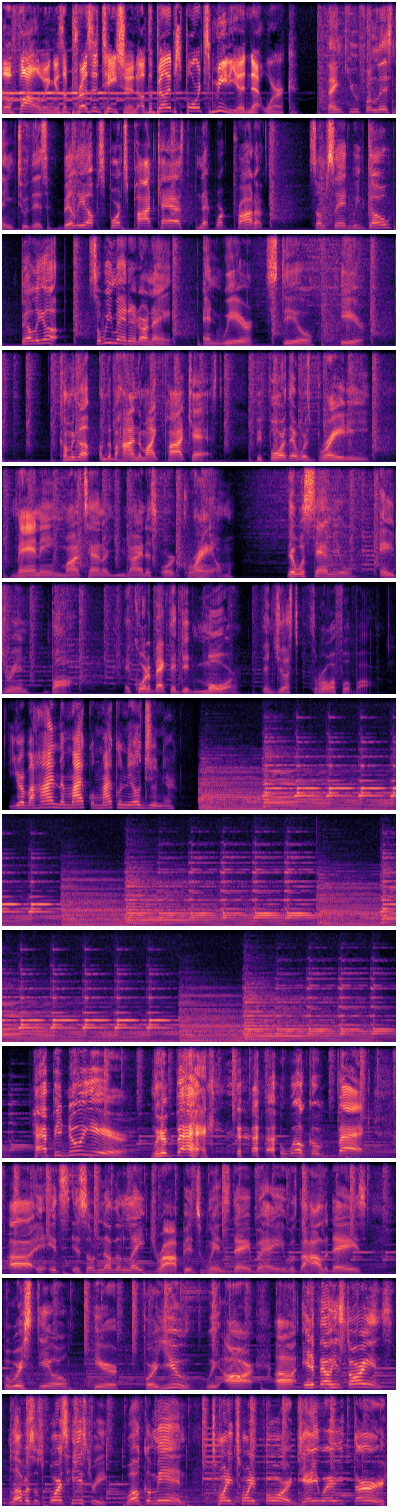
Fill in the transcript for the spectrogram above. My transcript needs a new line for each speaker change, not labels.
The following is a presentation of the Belly Up Sports Media Network.
Thank you for listening to this Belly Up Sports Podcast Network product. Some said we'd go belly up, so we made it our name, and we're still here. Coming up on the Behind the Mic podcast, before there was Brady, Manning, Montana Unitas, or Graham, there was Samuel Adrian Baugh, a quarterback that did more than just throw a football.
You're behind the mic with Michael Neal Jr.
Happy New Year! We're back. Welcome back. Uh, it's it's another late drop. It's Wednesday, but hey, it was the holidays. But we're still here for you. We are uh, NFL historians, lovers of sports history. Welcome in 2024, January 3rd.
